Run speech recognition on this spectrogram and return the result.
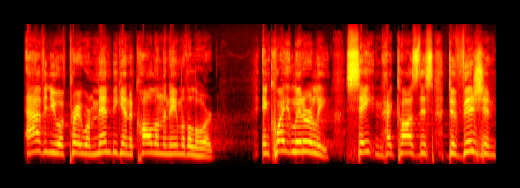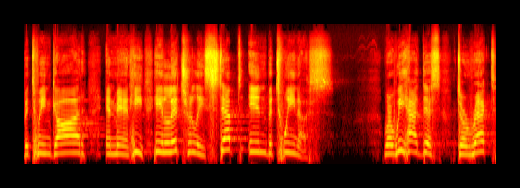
avenue of prayer where men began to call on the name of the Lord. And quite literally, Satan had caused this division between God and man. He, he literally stepped in between us where we had this direct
